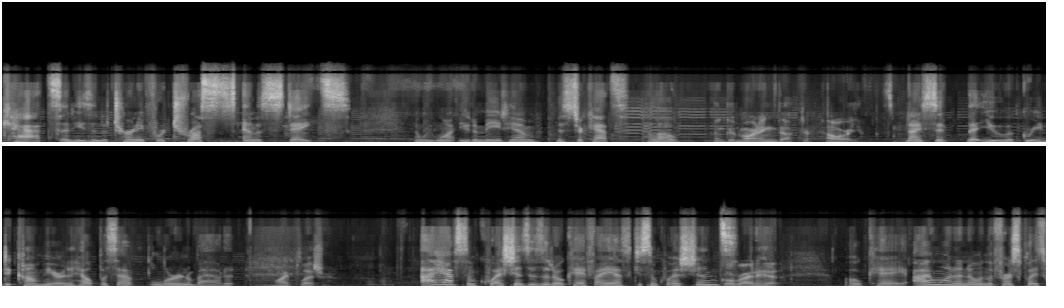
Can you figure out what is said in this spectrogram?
Katz, and he's an attorney for trusts and estates. And we want you to meet him. Mr. Katz, hello. And good morning, Doctor. How are you? Nice that- that you agreed to come here and help us out learn about it. My pleasure. I have some questions. Is it okay if I ask you some questions? Go right ahead. Okay. I want to know in the first place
